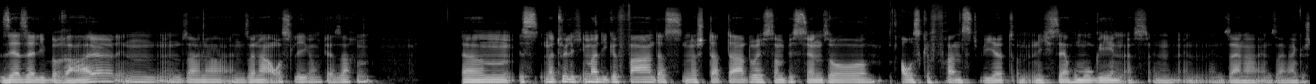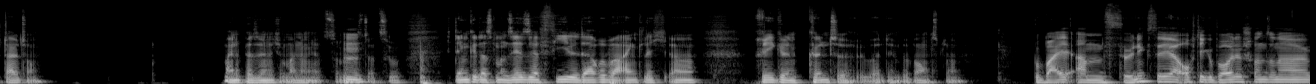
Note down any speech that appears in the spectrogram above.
sehr, sehr liberal in, in, seiner, in seiner Auslegung der Sachen. Ähm, ist natürlich immer die Gefahr, dass eine Stadt dadurch so ein bisschen so ausgefranst wird und nicht sehr homogen ist in, in, in, seiner, in seiner Gestaltung. Meine persönliche Meinung jetzt zumindest mhm. dazu. Ich denke, dass man sehr, sehr viel darüber eigentlich äh, regeln könnte über den Bebauungsplan. Wobei am Phoenixsee ja auch die Gebäude schon so einer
